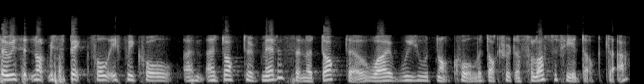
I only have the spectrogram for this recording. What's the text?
So is it not respectful if we call um, a doctor of medicine a doctor? Why we would not call a doctorate of philosophy a doctor?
